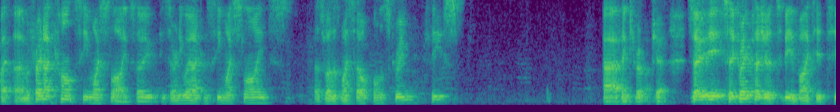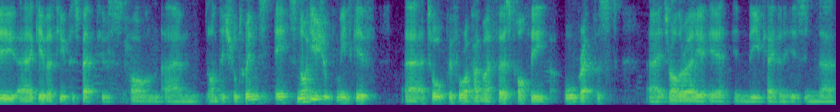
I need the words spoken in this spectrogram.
I, am afraid I can't see my slides, so is there any way I can see my slides as well as myself on the screen, please? Uh, thank you very much. Yeah. So it's a great pleasure to be invited to uh, give a few perspectives on um, on digital twins. It's not usual for me to give uh, a talk before I've had my first coffee or breakfast. Uh, it's rather earlier here in the UK than it is in uh,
